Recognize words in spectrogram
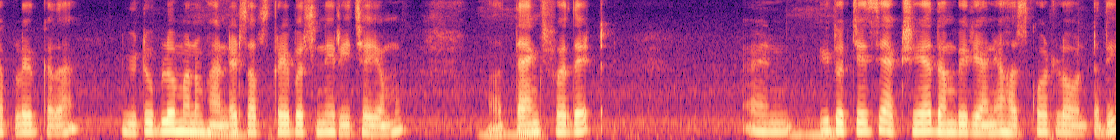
చెప్పలేదు కదా? యూట్యూబ్లో మనం హండ్రెడ్ సబ్స్క్రైబర్స్ని రీచ్ అయ్యాము. థ్యాంక్స్ ఫర్ దట్ అండ్ ఇది వచ్చేసి అక్షయ దమ్ బిర్యానీ హస్కోట్లో ఉంటుంది.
